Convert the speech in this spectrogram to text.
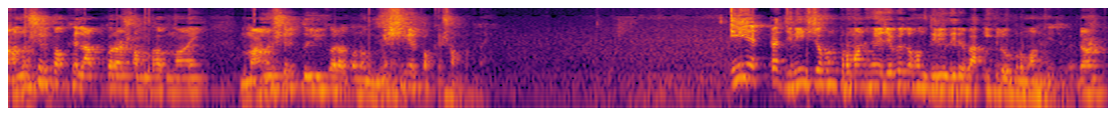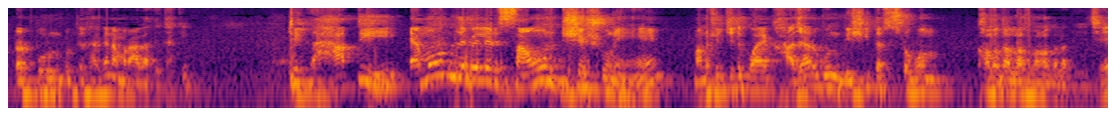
মানুষের পক্ষে লাভ করা সম্ভব নয়, মানুষের তৈরি করা কোনো মেশিনের পক্ষে সম্ভব নয়। এই একটা জিনিস যখন প্রমাণ হয়ে যাবে, তখন ধীরে ধীরে বাকিগুলো প্রমাণ হয়ে যাবে। ডট ডট পূরণ করতে থাকেন, আমরা আগাতে থাকি। ঠিক হাতি এমন লেভেলের সাউন্ড সে শুনে, মানুষের চেয়ে কয়েক হাজার গুণ বেশি তার শ্রবণ ক্ষমতা আল্লাহ দিয়েছে।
